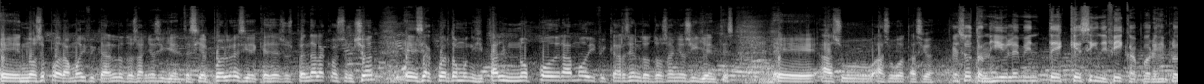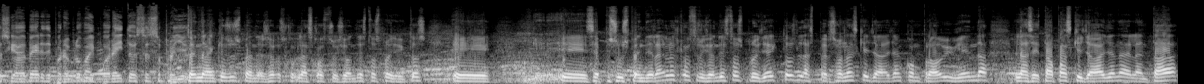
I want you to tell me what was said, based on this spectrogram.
eh, no se podrá modificar en los dos años siguientes. Si el pueblo decide que se suspenda la construcción, ese acuerdo municipal no podrá modificarse en los dos años siguientes eh, a, su, a su votación. ¿Eso tangiblemente qué significa? Por ejemplo, Ciudad Verde, por ejemplo, Maiporé y todos estos proyectos. Tendrán que suspenderse la construcción de estos proyectos. Eh, eh, se suspenderán la construcción de estos proyectos, las personas que ya hayan comprado vivienda, las etapas que ya vayan adelantadas,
